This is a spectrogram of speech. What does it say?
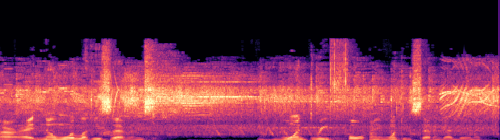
All right, no more lucky sevens. One, three, four. I mean, one, three, seven. God damn it.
